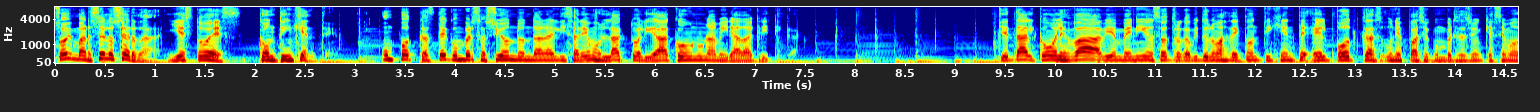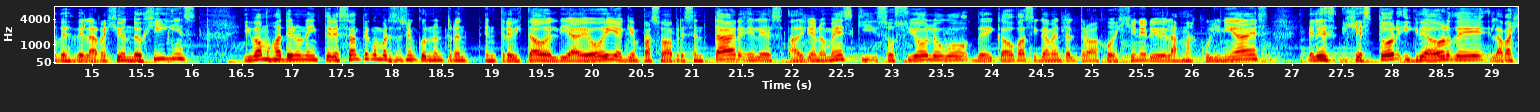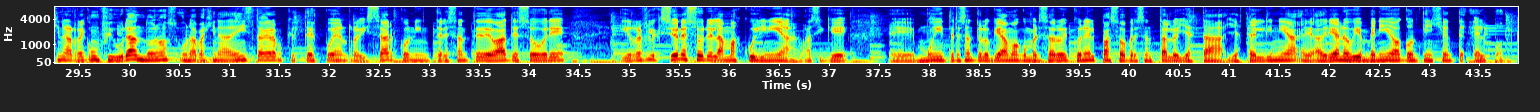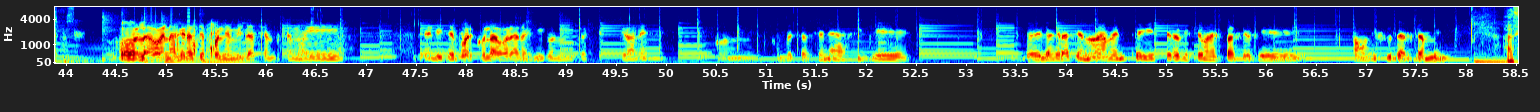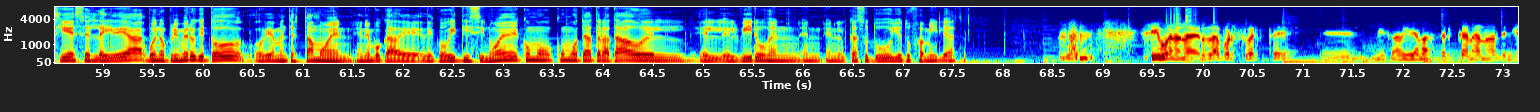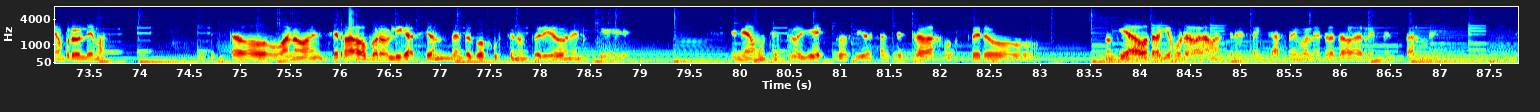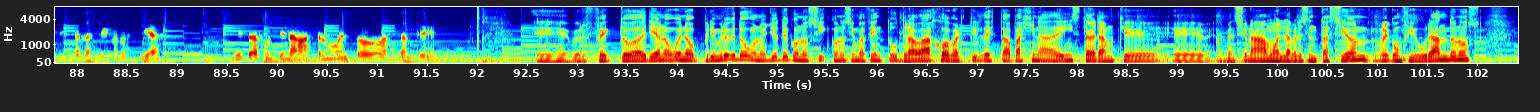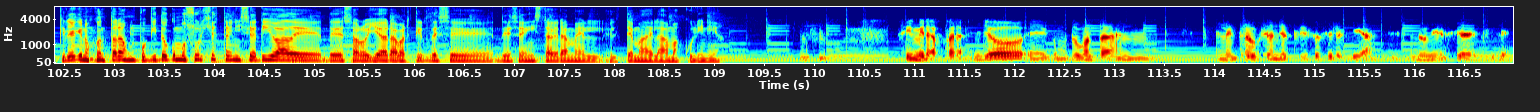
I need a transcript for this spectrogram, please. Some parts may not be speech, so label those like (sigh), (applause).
Soy Marcelo Cerda y esto es Contingente, un podcast de conversación donde analizaremos la actualidad con una mirada crítica. ¿Qué tal? ¿Cómo les va? Bienvenidos a otro capítulo más de Contingente, el podcast, un espacio de conversación que hacemos desde la región de O'Higgins. Y vamos a tener una interesante conversación con nuestro entrevistado del día de hoy, a quien paso a presentar. Él es Adriano Mesqui, sociólogo, dedicado básicamente al trabajo de género y de las masculinidades. Él es gestor y creador de la página Reconfigurándonos, una página de Instagram que ustedes pueden revisar con interesante debate sobre y reflexiones sobre la masculinidad. Así que eh, muy interesante lo que vamos a conversar hoy con él. Paso a presentarlo, ya está, ya está en línea. Eh, Adriano, bienvenido a Contingente, el podcast. Hola, buenas, gracias por la invitación. Estoy muy feliz de poder colaborar aquí con reflexiones, con conversaciones, así que te doy las gracias nuevamente y espero que sea un espacio que vamos a disfrutar también. Así es, es la idea. Bueno, primero que todo, obviamente estamos en, época de, COVID-19. ¿Cómo, ¿Cómo, te ha tratado el, el, virus en, en, el caso tuyo, tu familia? (laughs) Sí, bueno, la verdad, por suerte, eh, mi familia más cercana no ha tenido problemas. He estado, bueno, encerrado por obligación. Me tocó justo en un periodo en el que tenía muchos proyectos y bastantes trabajos, pero no queda otra que por ahora mantenerse en casa. Igual he tratado de reinventarme las tecnologías y eso ha funcionado hasta el momento bastante bien. Eh, perfecto, Adriano. Bueno, primero que todo, bueno, yo te conocí, conocí más bien tu trabajo a partir de esta página de Instagram que eh, mencionábamos en la presentación, reconfigurándonos. Quería que nos contaras un poquito cómo surge esta iniciativa de, desarrollar a partir de ese, de ese Instagram el, tema de la masculinidad. Sí, mira, para yo, eh, como tú contabas en, en la introducción, yo estudié sociología en la Universidad de Chile.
